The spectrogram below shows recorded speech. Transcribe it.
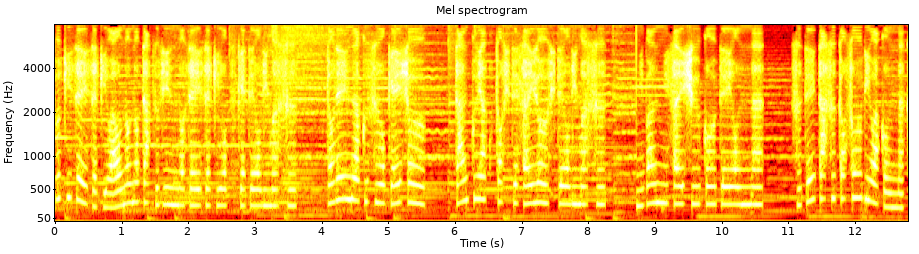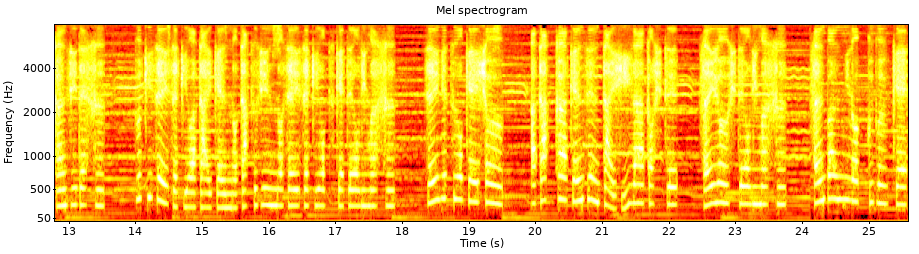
武器聖石は斧の達人の聖石をつけております。ドレインアクスを継承。タンク役として採用しております。2番に最終皇帝女。ステータスと装備はこんな感じです。武器聖石は大剣の達人の聖石をつけております。清月を継承。アタッカー兼全体ヒーラーとして、採用しております。3番にロックブーケ。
